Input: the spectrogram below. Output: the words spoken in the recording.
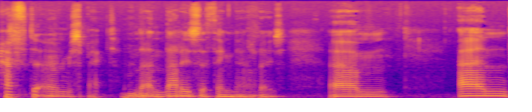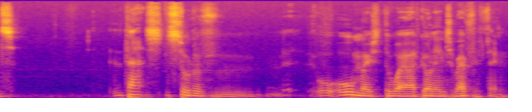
have to earn respect, Mhm. and that is the thing nowadays. Um, and that's sort of almost the way I've gone into everything.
